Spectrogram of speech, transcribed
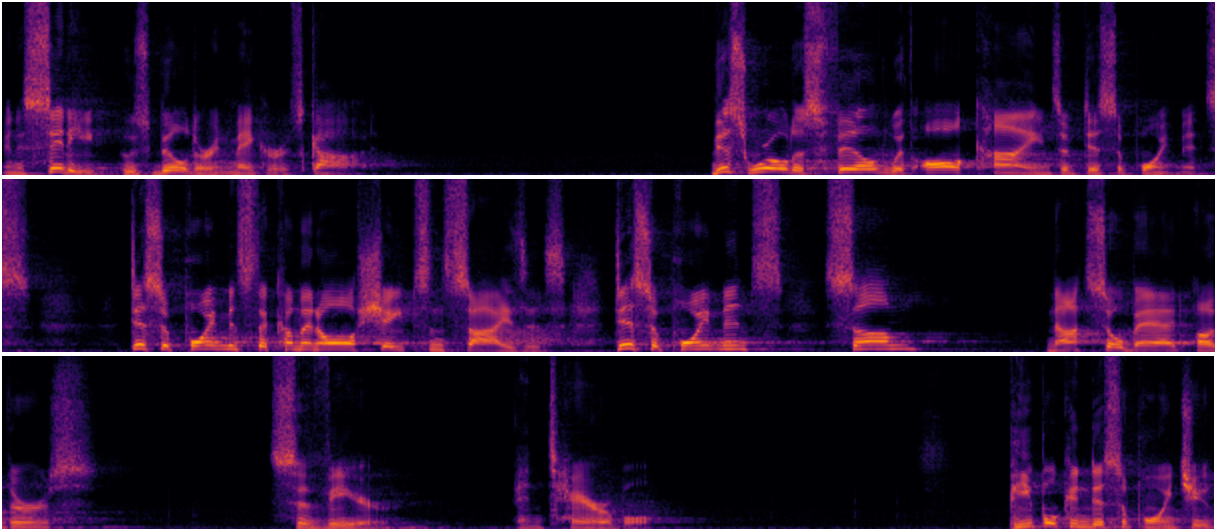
and a city whose builder and maker is God. This world is filled with all kinds of disappointments. Disappointments that come in all shapes and sizes. Disappointments, some not so bad, others severe and terrible. People can disappoint you,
